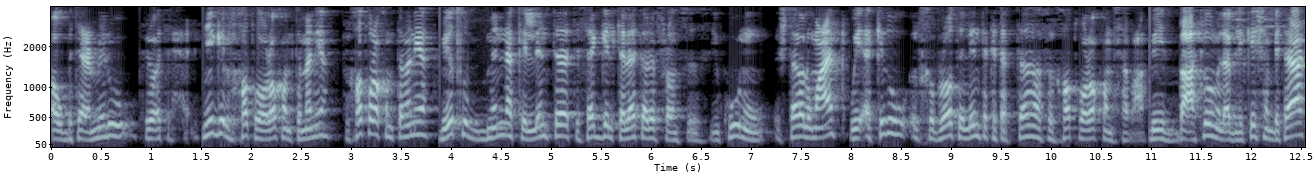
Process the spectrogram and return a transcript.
أو بتعمله في الوقت الحالي. نيجي للخطوة رقم 8 في الخطوة رقم 8 بيطلب منك اللي انت تسجل ثلاثة references يكونوا اشتغلوا معاك ويأكدوا الخبرات اللي انت كتبتها في الخطوة رقم 7 بيتبعت لهم ال application بتاعك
